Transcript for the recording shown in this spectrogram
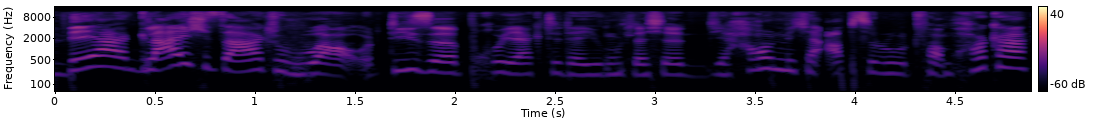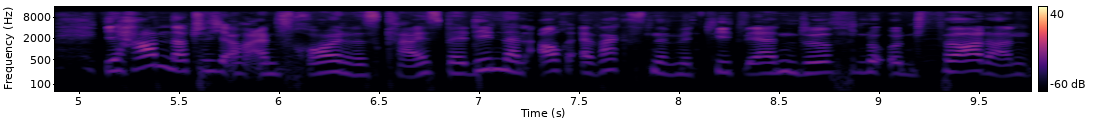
Wer gleich sagt, wow, diese Projekte der Jugendlichen, die hauen mich ja absolut vom Hocker. Wir haben natürlich auch einen Freundeskreis, bei dem dann auch Erwachsene Mitglied werden dürfen und fördern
